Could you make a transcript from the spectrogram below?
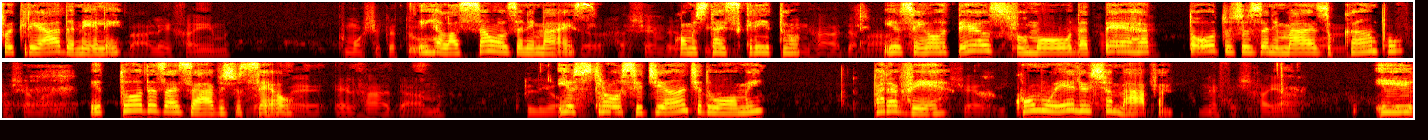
foi criada nele. Em relação aos animais, como está escrito, e o Senhor Deus formou da terra todos os animais do campo e todas as aves do céu, e os trouxe diante do homem para ver como ele os chamava. E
